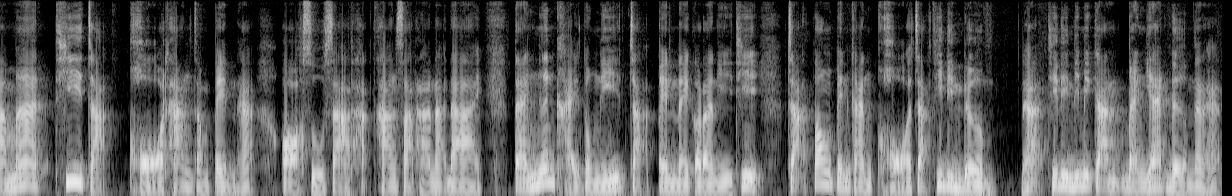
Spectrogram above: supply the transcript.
ามารถที่จะ ขอทางจำเป็นฮะออกสู่สาทางสาธารณะได้ แต่เงื่อนไขตรงนี้จะเป็นในกรณีที่จะต้องเป็นการขอจากที่ดินเดิมนะฮะที่ดินที่มีการแบ่งแยกเดิมนะฮะ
